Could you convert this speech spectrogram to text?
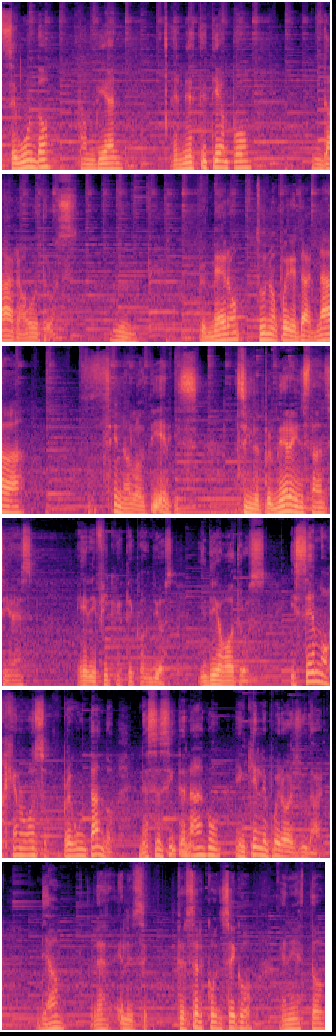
Segundo, también en este tiempo, dar a otros. Mm. Primero, tú no puedes dar nada si no lo tienes. Así la primera instancia es edifícate con Dios y de otros. Y seamos generosos, preguntando, ¿necesitan algo? ¿En qué le puedo ayudar? ¿Ya? El tercer consejo en esto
